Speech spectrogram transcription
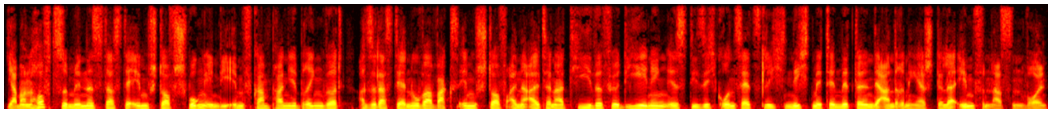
Ja, man hofft zumindest, dass der Impfstoff Schwung in die Impfkampagne bringen wird, also dass der Novavax-Impfstoff eine Alternative für diejenigen ist, die sich grundsätzlich nicht mit den Mitteln der anderen Hersteller impfen lassen wollen.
